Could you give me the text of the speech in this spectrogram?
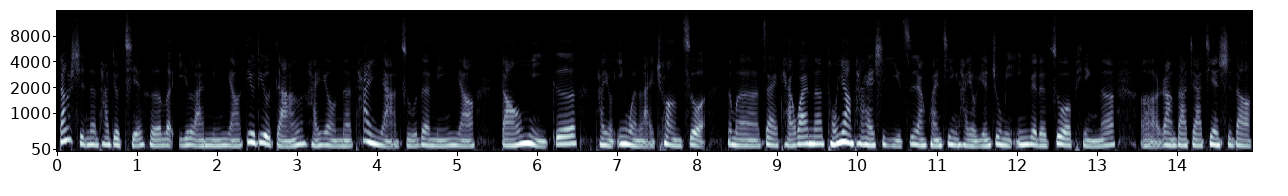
当时呢，他就结合了宜兰民谣《丢丢党》，还有呢泰雅族的民谣《岛米歌》，他用英文来创作。那么在台湾呢，同样他还是以自然环境还有原住民音乐的作品呢，呃，让大家见识到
